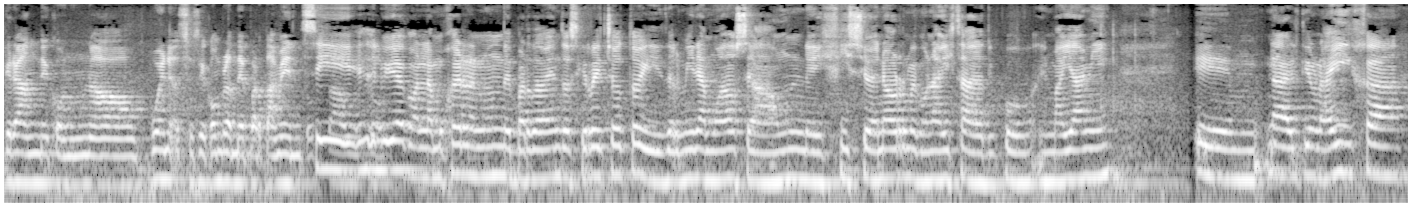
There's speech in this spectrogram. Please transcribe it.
Grande con una buena, o sea, se compran departamentos. Sí, autos. él vivía con la mujer en un departamento así re choto y termina mudándose a un edificio enorme con una vista tipo en Miami. Eh, nada, él tiene una hija.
